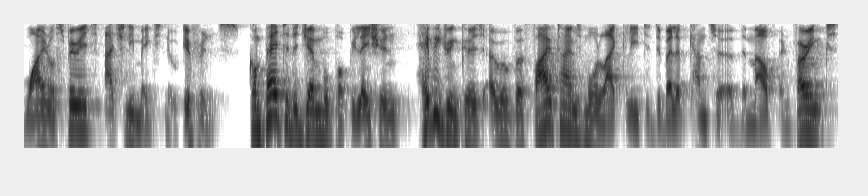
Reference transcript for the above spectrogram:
wine, or spirits, actually makes no difference. Compared to the general population, heavy drinkers are over five times more likely to develop cancer of the mouth and pharynx,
